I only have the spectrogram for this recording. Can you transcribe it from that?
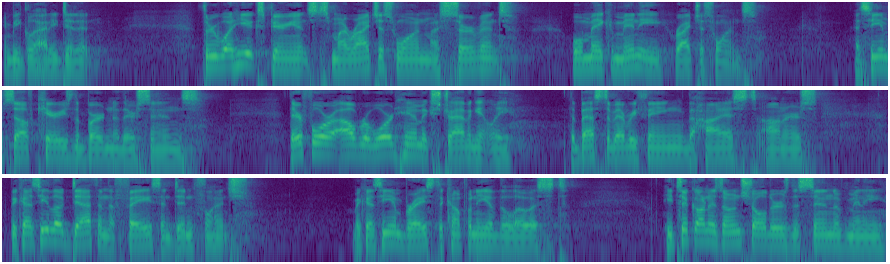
and be glad he did it. Through what he experienced, my righteous one, my servant, will make many righteous ones, as he himself carries the burden of their sins. Therefore, I'll reward him extravagantly, the best of everything, the highest honors, because he looked death in the face and didn't flinch, because he embraced the company of the lowest. He took on his own shoulders the sin of many,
